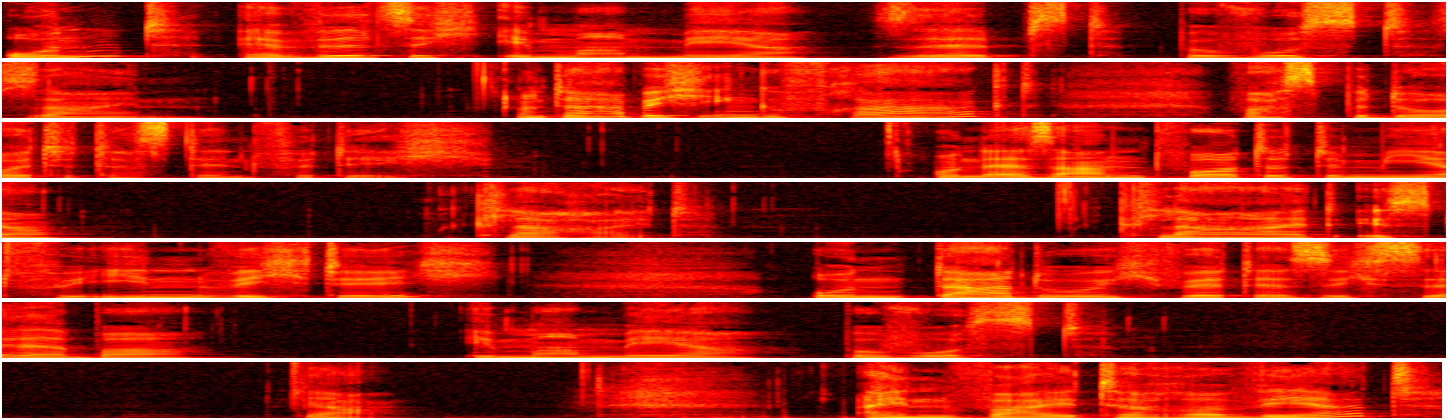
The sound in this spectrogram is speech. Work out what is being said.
Und er will sich immer mehr selbstbewusst sein. Und da habe ich ihn gefragt, was bedeutet das denn für dich? Und er antwortete mir, Klarheit. Klarheit ist für ihn wichtig und dadurch wird er sich selber immer mehr bewusst. Ja. Ein weiterer Wert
